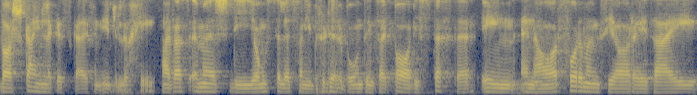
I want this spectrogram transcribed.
waarskynlik 'n skuif in ideologie. Hy was immers die jongste lid van die Broederbond en sy pa die stigter en in haar vormingsjare het hy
